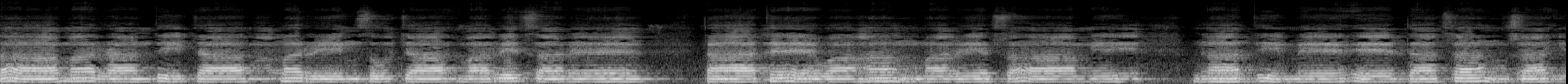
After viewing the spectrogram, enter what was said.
ตามรันติจามริงสุจามริสเร ตาเทวหังมาริสามินาทิเมเอตัสสังสยโย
